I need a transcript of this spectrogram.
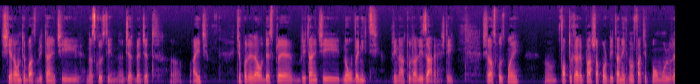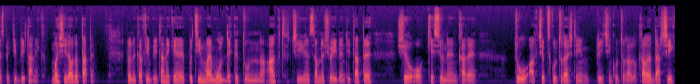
și erau întrebați britanicii născuți din jet be jet uh, aici ce părere au despre britanicii nou veniți prin naturalizare, știi? Și le-au spus, măi, faptul că are pașaport britanic nu-l face pe omul respectiv britanic. Măi, și dau dreptate. Pentru că a fi britanic e puțin mai mult decât un act, ci înseamnă și o identitate și o chestiune în care tu accepti cultura și te implici în cultura locală, dar și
